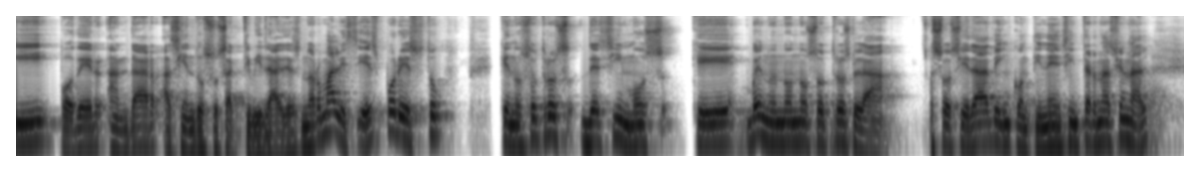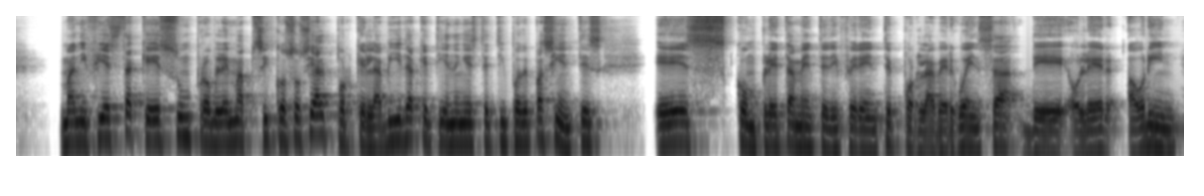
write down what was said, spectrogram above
y poder andar haciendo sus actividades normales. Y es por esto que nosotros decimos que, bueno, no nosotros, la Sociedad de Incontinencia Internacional, manifiesta que es un problema psicosocial porque la vida que tienen este tipo de pacientes es completamente diferente por la vergüenza de oler a orín,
